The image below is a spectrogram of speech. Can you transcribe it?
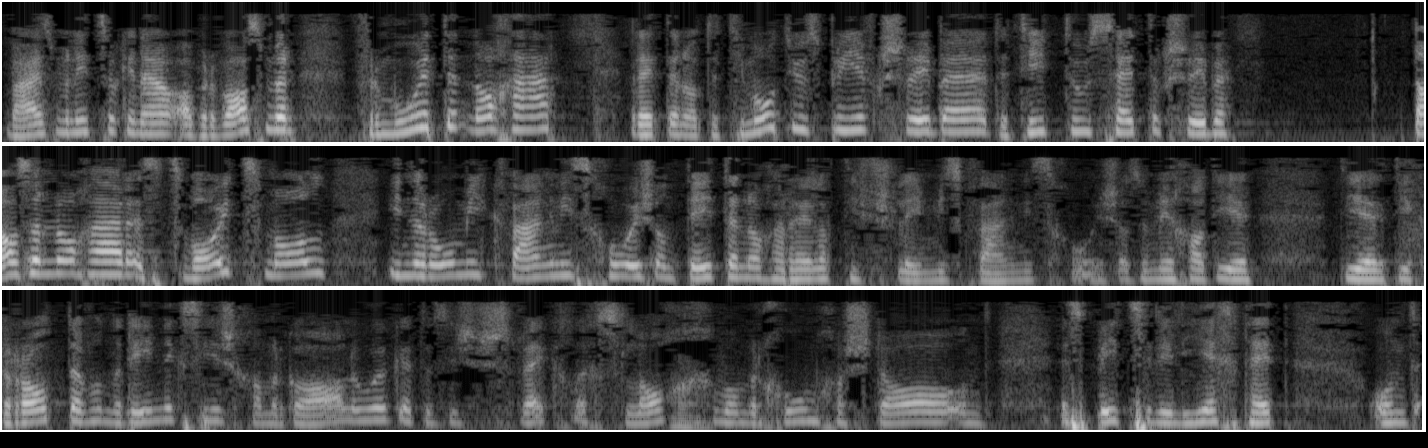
Weiß man nicht so genau, aber was wir vermuten nachher, er hat dann noch den Timotheusbrief geschrieben, den Titus hat er geschrieben, dass er nachher ein zweites Mal in Rom ins Gefängnis gekommen ist und dort nachher relativ schlimm ins Gefängnis gekommen ist. Also man kann die, die, die Grotte, wo er drin war, kann man anschauen. Das ist ein schreckliches Loch, wo man kaum stehen kann und ein bisschen Licht hat. Und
